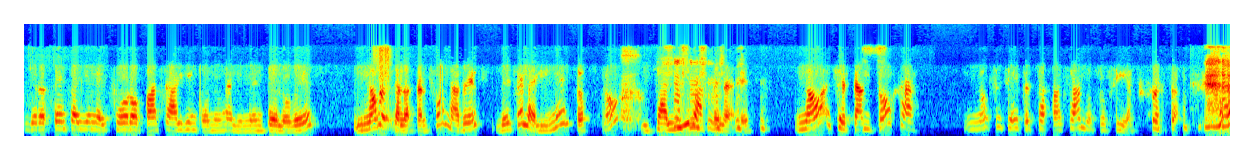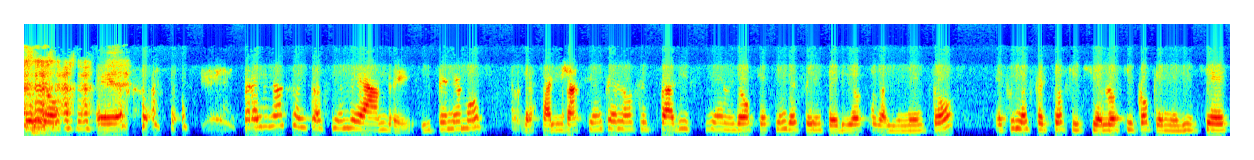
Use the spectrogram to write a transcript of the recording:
de repente ahí en el foro pasa alguien con un alimento, lo ves, y no ves a la persona, ves, ves el alimento, ¿no? Y saliva, ¿no? Se te antoja. No sé si ahí te está pasando, Sofía, pero, eh, pero hay una sensación de hambre y tenemos la salivación que nos está diciendo que es un deseo imperioso de alimento, es un efecto fisiológico que me dice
